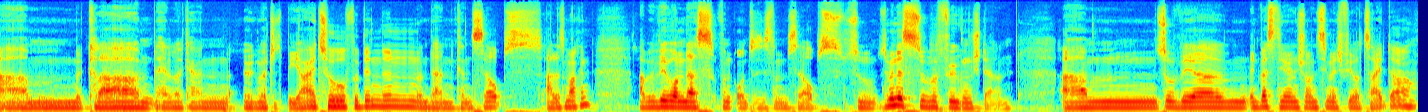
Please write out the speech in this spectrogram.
Ähm, klar, der Händler kann irgendwelches BI-Tool verbinden und dann kann selbst alles machen. Aber wir wollen das von unserem System selbst zu, zumindest zur Verfügung stellen. Ähm, so wir investieren schon ziemlich viel Zeit da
